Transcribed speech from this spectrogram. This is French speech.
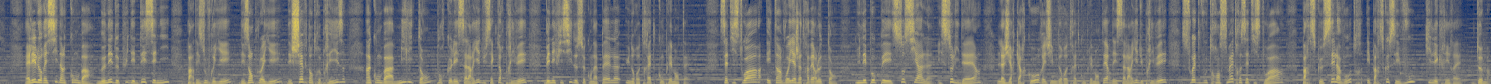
Elle est le récit d'un combat mené depuis des décennies par des ouvriers, des employés, des chefs d'entreprise, un combat militant pour que les salariés du secteur privé bénéficient de ce qu'on appelle une retraite complémentaire. Cette histoire est un voyage à travers le temps, une épopée sociale et solidaire. L'Agir Carco, régime de retraite complémentaire des salariés du privé, souhaite vous transmettre cette histoire parce que c'est la vôtre et parce que c'est vous qui l'écrirez demain.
